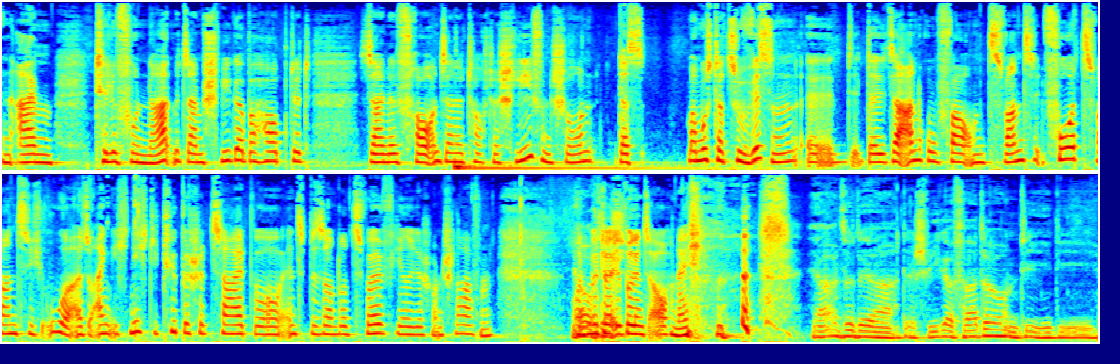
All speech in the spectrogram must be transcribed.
in einem Telefonat mit seinem Schwieger behauptet, seine Frau und seine Tochter schliefen schon. Das man muss dazu wissen, äh, dieser Anruf war um 20, vor 20 Uhr, also eigentlich nicht die typische Zeit, wo insbesondere Zwölfjährige schon schlafen. Und ja, Mütter übrigens auch nicht. ja, also der, der Schwiegervater und die, die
